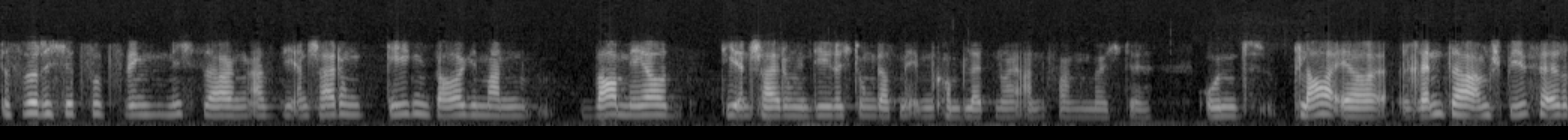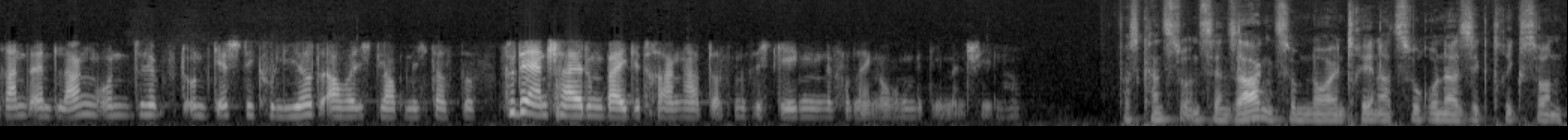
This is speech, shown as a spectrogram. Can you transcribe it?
Das würde ich jetzt so zwingend nicht sagen. Also die Entscheidung gegen Bergemann war mehr die Entscheidung in die Richtung, dass man eben komplett neu anfangen möchte. Und klar, er rennt da am Spielfeldrand entlang und hüpft und gestikuliert, aber ich glaube nicht, dass das zu der Entscheidung beigetragen hat, dass man sich gegen eine Verlängerung mit ihm entschieden hat. Was kannst du uns denn sagen zum neuen Trainer zu Runa Sigtriksson?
